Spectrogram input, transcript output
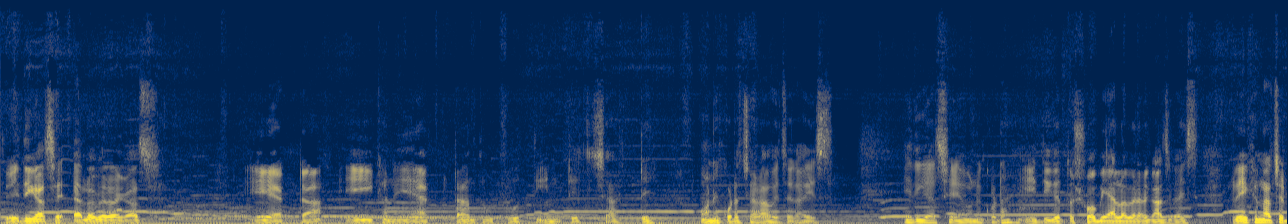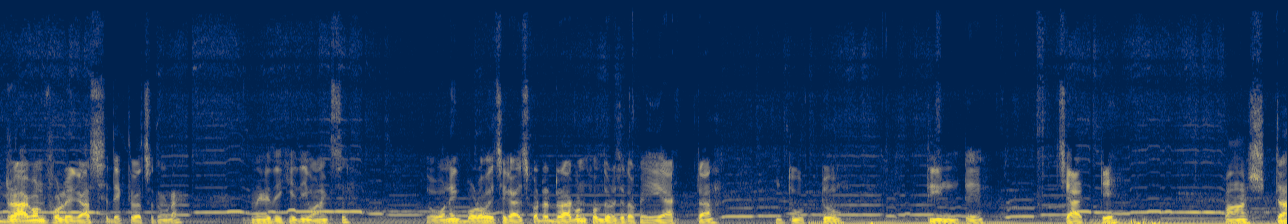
তো এইদিকে আছে অ্যালোভেরা গাছ। এই একটা, এইখানে একটা, দুটো, তিনটে, চারটে, অনেক কটা চারা হয়েছে গাইস এদিকে আছে অনেক কটা। এইদিকে তো সবই অ্যালোভেরার গাছ গাইস আর এখানে আছে ড্রাগন ফলের গাছ, দেখতে পাচ্ছ তোমরা? আপনাকে দেখিয়ে দিই অনেকছে তো অনেক বড় হয়েছে গাছ, কটা ড্রাগন ফল ধরেছে, দেখো, এই একটা, দুটো, তিনটে, চারটে, পাঁচটা,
